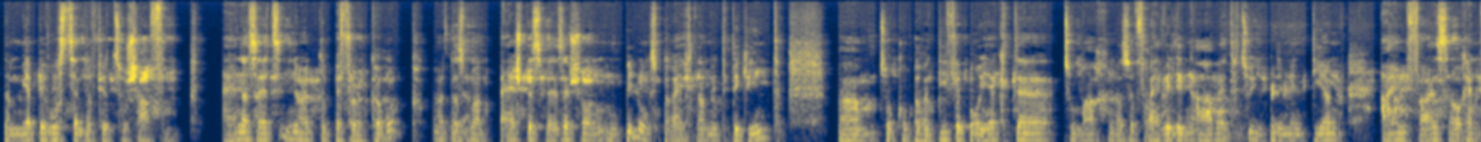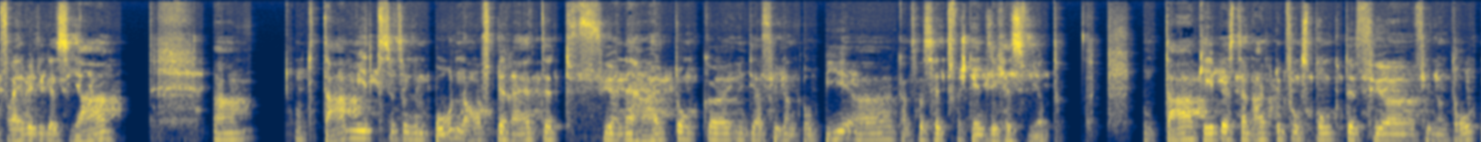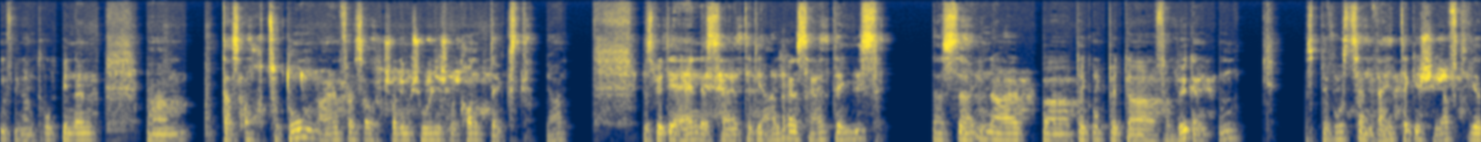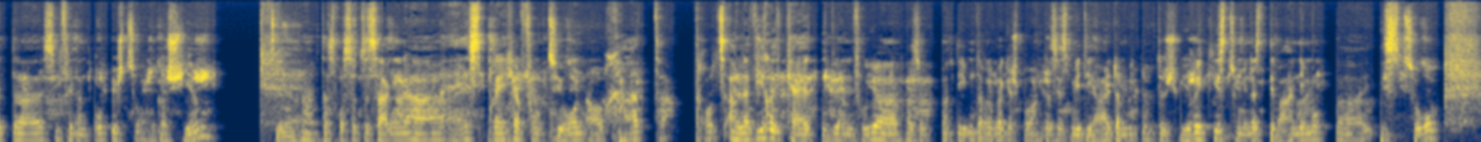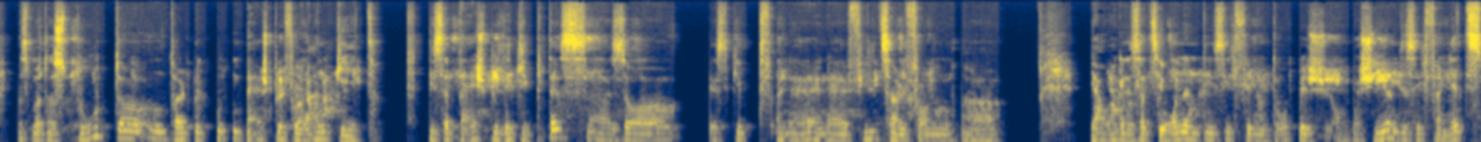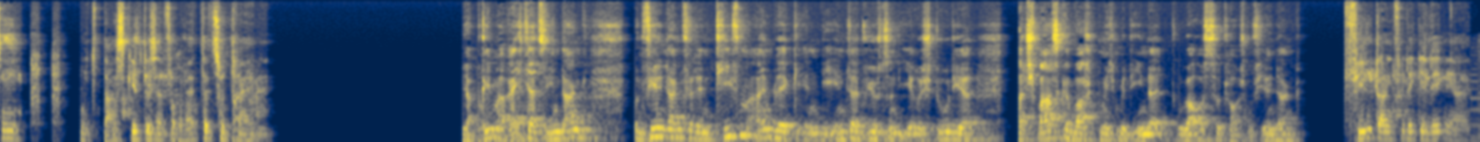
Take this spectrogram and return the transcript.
mehr Bewusstsein dafür zu schaffen einerseits innerhalb der Bevölkerung, äh, dass ja. man beispielsweise schon im Bildungsbereich damit beginnt, ähm, so kooperative Projekte zu machen, also Freiwilligenarbeit zu implementieren, allenfalls auch ein freiwilliges Jahr. Ähm, und damit sozusagen den Boden aufbereitet für eine Haltung, äh, in der Philanthropie äh, ganz was Selbstverständliches wird. Und da gäbe es dann Anknüpfungspunkte für Philanthropen, Philanthropinnen, ähm, das auch zu tun, allenfalls auch schon im schulischen Kontext. Ja. Das wäre die eine Seite. Die andere Seite ist, dass äh, innerhalb der Gruppe der Vermögenden das Bewusstsein weiter geschärft wird, sich philanthropisch zu engagieren. Ja. Äh, dass man sozusagen eine Eisbrecherfunktion auch hat, trotz aller Widrigkeiten, wir haben früher, also man eben darüber gesprochen, dass es medial damit unter schwierig ist, zumindest die Wahrnehmung äh, ist so, dass man das tut äh, und halt mit gutem Beispiel vorangeht. Diese Beispiele gibt es, also es gibt eine, eine Vielzahl von äh, ja, Organisationen, die sich philanthropisch engagieren, die sich vernetzen und das gilt es einfach weiterzutreiben. Ja, prima. Recht herzlichen Dank. Und vielen Dank für den tiefen Einblick in die Interviews und Ihre Studie. Hat Spaß gemacht, mich mit Ihnen darüber auszutauschen. Vielen Dank. Vielen Dank für die Gelegenheit.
